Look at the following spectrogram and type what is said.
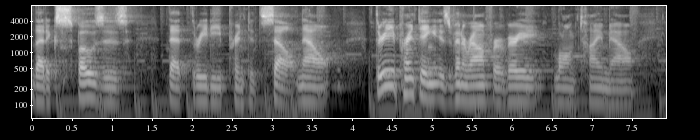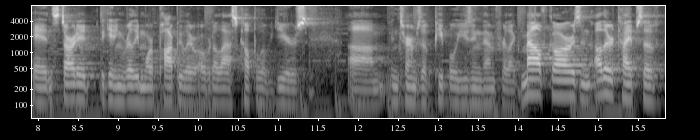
that exposes that 3D printed cell. Now, 3D printing has been around for a very long time now and started getting really more popular over the last couple of years um, in terms of people using them for like mouth guards and other types of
